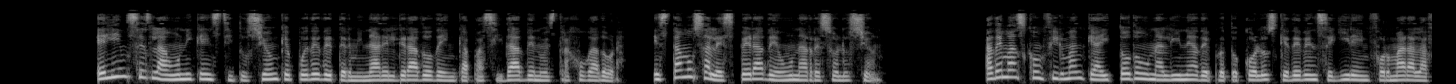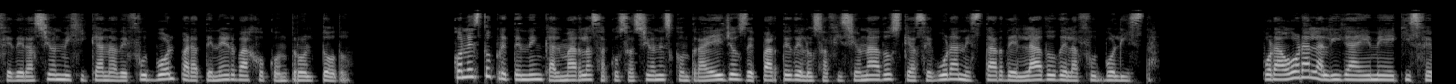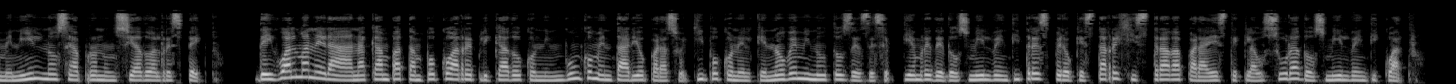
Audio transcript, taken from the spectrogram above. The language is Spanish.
El IMSS es la única institución que puede determinar el grado de incapacidad de nuestra jugadora. Estamos a la espera de una resolución. Además confirman que hay toda una línea de protocolos que deben seguir e informar a la Federación Mexicana de Fútbol para tener bajo control todo. Con esto pretenden calmar las acusaciones contra ellos de parte de los aficionados que aseguran estar del lado de la futbolista. Por ahora la Liga MX femenil no se ha pronunciado al respecto. De igual manera Ana Campa tampoco ha replicado con ningún comentario para su equipo con el que no ve minutos desde septiembre de 2023 pero que está registrada para este clausura 2024.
